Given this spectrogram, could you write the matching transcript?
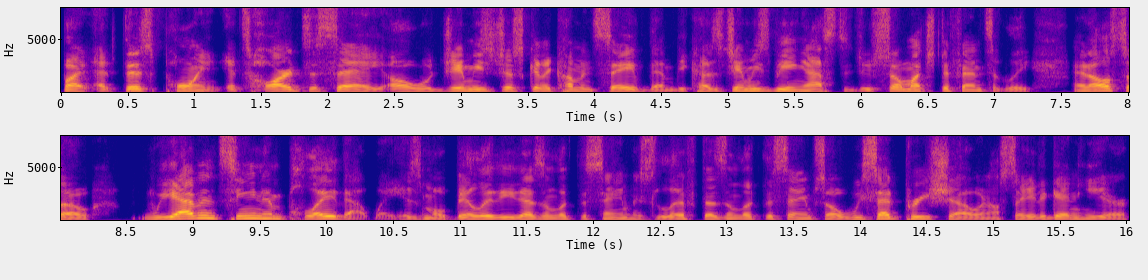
But at this point, it's hard to say, oh, well, Jimmy's just going to come and save them because Jimmy's being asked to do so much defensively. And also, we haven't seen him play that way. His mobility doesn't look the same, his lift doesn't look the same. So we said pre show, and I'll say it again here.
